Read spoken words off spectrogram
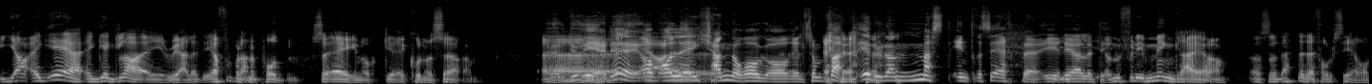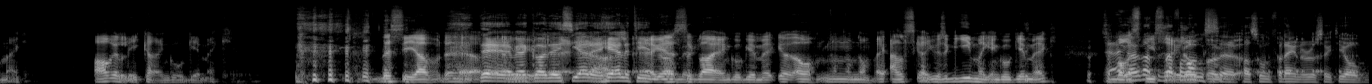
Ja, jeg er, jeg er glad i reality. Iallfall på denne poden, så er jeg nok eh. Du er det av ja, alle jeg eh, kjenner òg, Arild. Som venn er du den mest interesserte i reality. Ja, men fordi min greie, da Altså, dette er det folk sier om meg. Arild liker en god gimmick. Det sier det, Det vet jeg de sier det hele tiden Jeg er så glad i en god gimmick. Oh. Jeg elsker. Hvis du gir meg en god gimmick, Jeg bare har vært spiser jeg det opp. og- referanseperson for deg når du har søkt jobb,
